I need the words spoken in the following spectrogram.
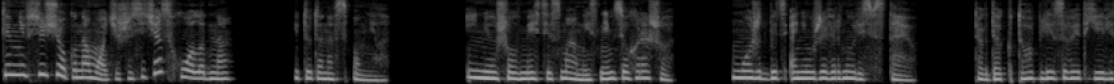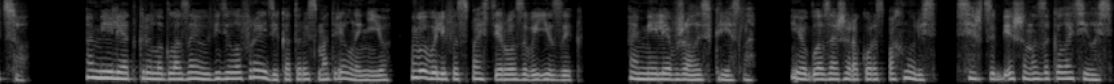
Ты мне всю щеку намочишь, а сейчас холодно». И тут она вспомнила. Иней ушел вместе с мамой, с ним все хорошо. Может быть, они уже вернулись в стаю. Тогда кто облизывает ей лицо? Амелия открыла глаза и увидела Фредди, который смотрел на нее, вывалив из пасти розовый язык. Амелия вжалась в кресло. Ее глаза широко распахнулись, сердце бешено заколотилось.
